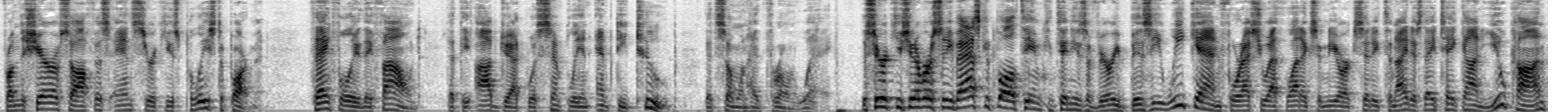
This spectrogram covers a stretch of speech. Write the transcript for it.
from the sheriff's office and Syracuse Police Department. Thankfully, they found that the object was simply an empty tube that someone had thrown away. The Syracuse University basketball team continues a very busy weekend for SU Athletics in New York City tonight as they take on UConn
